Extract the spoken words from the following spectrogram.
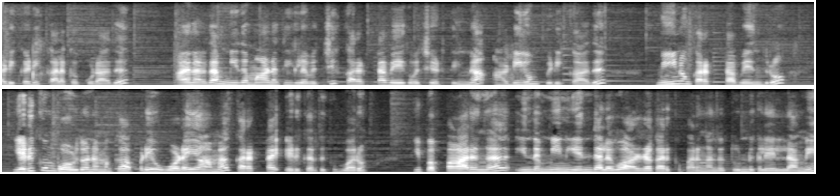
அடிக்கடி கலக்கக்கூடாது. அதனால தான் மிதமான தீயில வச்சு கரெக்டாக வேக வச்சு எடுத்திங்கன்னா அடியும் பிடிக்காது. மீனும் கரெக்டாக வெந்துடும் எடுக்கும் பொழுதும் நமக்கு அப்படியே உடையாமல் கரெக்டாக எடுக்கிறதுக்கு வரும். இப்போ பாருங்கள் இந்த மீன் எந்த அளவு அழகாக இருக்குது பாருங்கள் அந்த துண்டுகள் எல்லாமே.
